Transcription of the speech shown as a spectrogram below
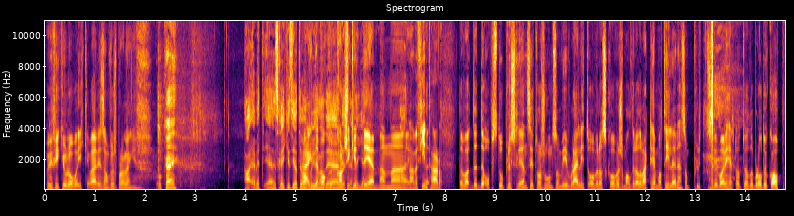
vi fikk jo lov å ikke være i Samfunnsbladet lenger. Ok. Ja, jeg, vet, jeg skal ikke si at det var pga. det var det. kanskje ikke det, men eh, Nei, men fint her, da. det, var, det, det oppsto plutselig en situasjon som vi blei litt overraska over, som aldri hadde vært tema tidligere. Som plutselig bare helt at du hadde blå dukka opp.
